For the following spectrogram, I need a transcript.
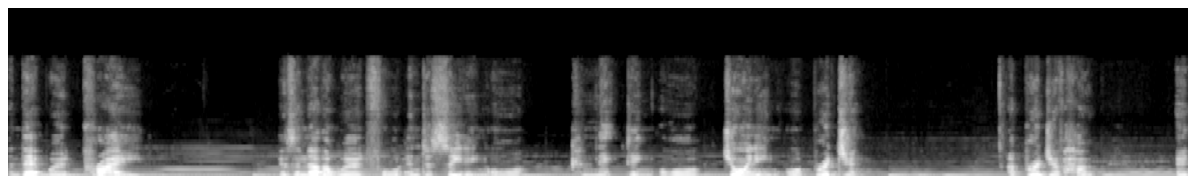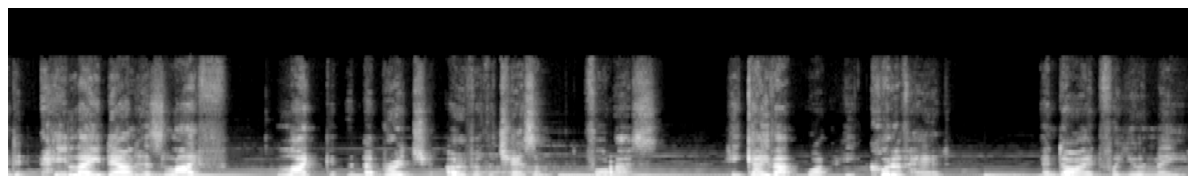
And that word pray is another word for interceding or connecting or joining or bridging, a bridge of hope. And he laid down his life like a bridge over the chasm for us. He gave up what he could have had and died for you and me.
